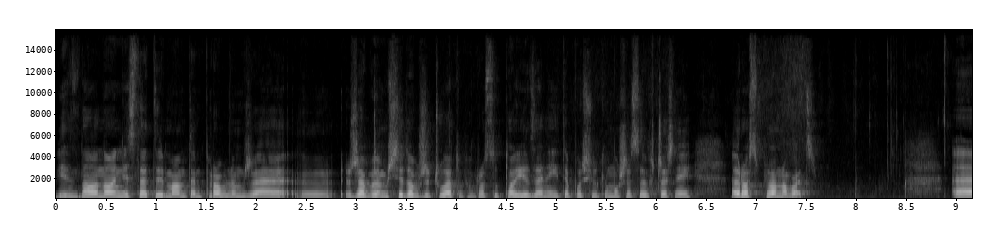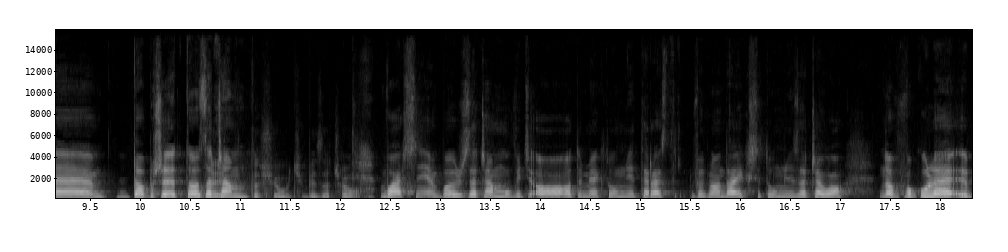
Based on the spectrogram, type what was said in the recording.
Więc no, no niestety mam ten problem, że y, żebym się dobrze czuła, to po prostu to jedzenie i te posiłki muszę sobie wcześniej rozplanować. E, dobrze, to zaczęłam. jak to się u Ciebie zaczęło? Właśnie, bo już zaczęłam mówić o, o tym, jak to u mnie teraz wygląda, jak się to u mnie zaczęło. No w ogóle y,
